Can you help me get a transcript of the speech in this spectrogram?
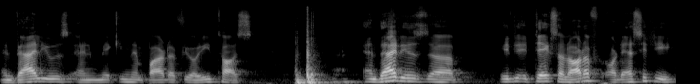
and values and making them part of your ethos. And that is, uh, it, it takes a lot of audacity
